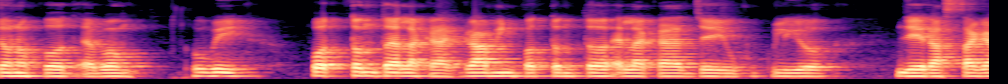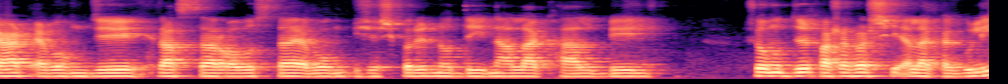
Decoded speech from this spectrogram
জনপদ এবং খুবই প্রত্যন্ত এলাকায় গ্রামীণ প্রত্যন্ত এলাকার যে উপকূলীয় যে রাস্তাঘাট এবং যে রাস্তার অবস্থা এবং বিশেষ করে নদী, নালা, খাল, বিল, সমুদ্রের পাশাপাশি এলাকাগুলি,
